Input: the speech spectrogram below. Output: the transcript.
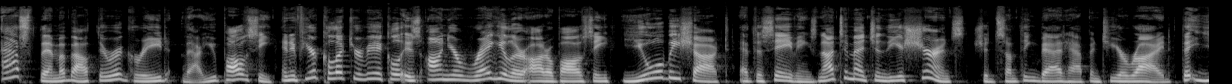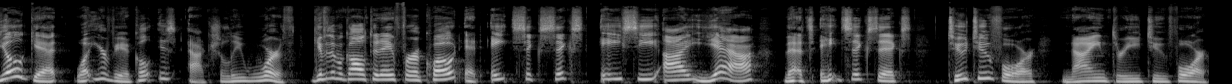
Ask them about their agreed value policy. And if your collector vehicle is on your regular auto policy, you will be shocked at the savings, not to mention the assurance should something bad happen to your ride that you'll get what your vehicle is actually worth. Give them a call today for a quote at 866 ACI Yeah. That's 866 224 9324.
